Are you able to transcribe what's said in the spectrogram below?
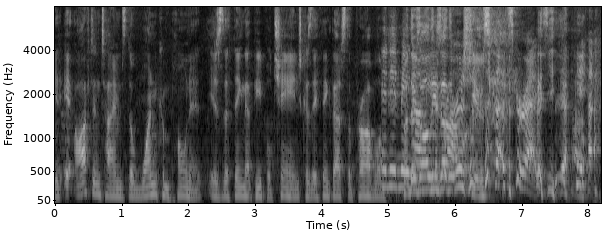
it, it, oftentimes, the one component is the thing that people change because they think that's the problem. And it may but there's all these the other issues. That's correct. yeah. Yeah.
